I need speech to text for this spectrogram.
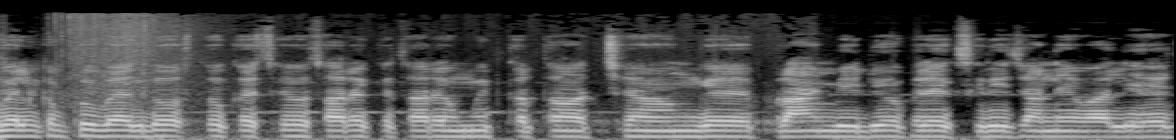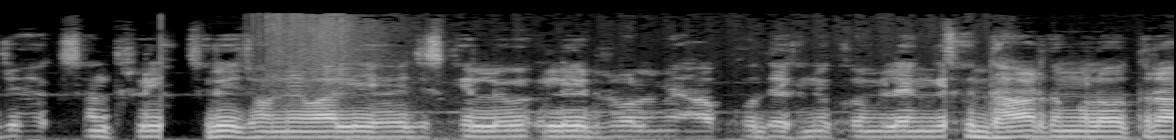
वेलकम टू बैक दोस्तों, कैसे हो सारे के सारे? उम्मीद करता हूँ अच्छे होंगे। प्राइम वीडियो पर एक सीरीज़ आने वाली है, जो एक्शन थ्री सीरीज़ होने वाली है, जिसके लीड रोल में आपको देखने को मिलेंगे। सिद्धार्थ मल्होत्रा,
